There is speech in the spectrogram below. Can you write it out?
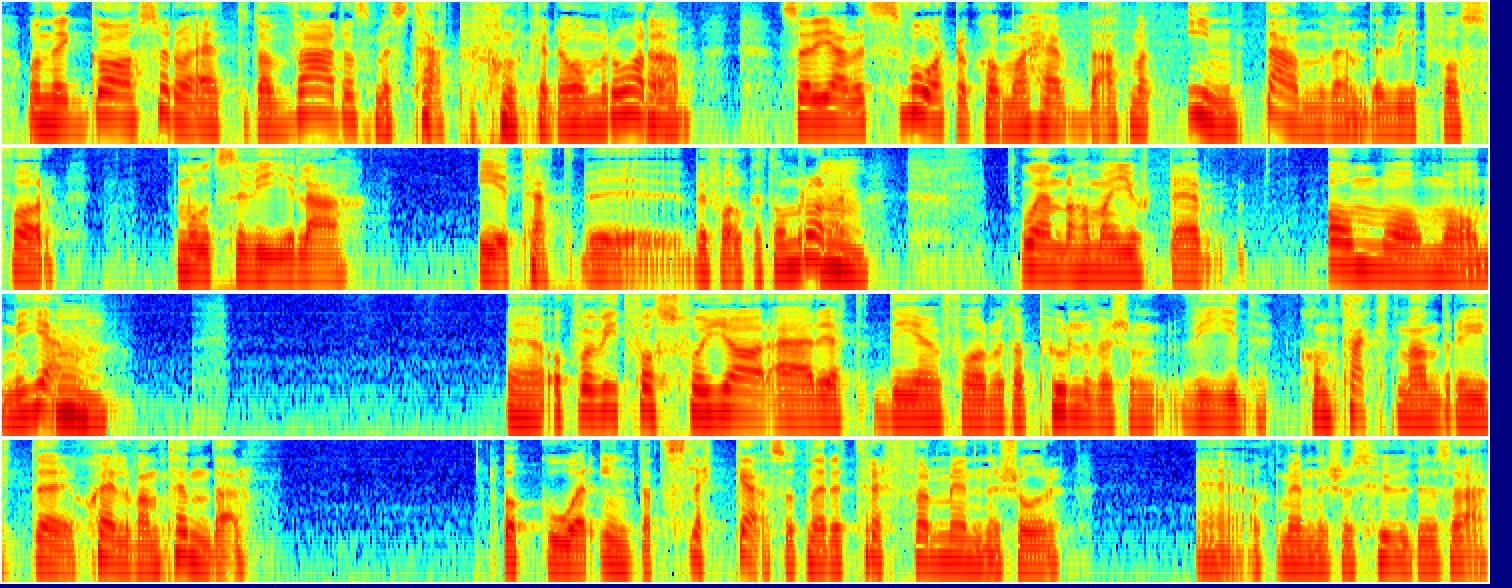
Och när Gaza då är ett av världens mest tätbefolkade områden ja. så är det jävligt svårt att komma och hävda att man inte använder vit fosfor mot civila i ett tätbefolkat område. Mm. Och ändå har man gjort det om och om och om igen. Mm. Eh, och vad vit fosfor gör är att det är en form av pulver som vid kontakt med andra ytor självantänder och går inte att släcka. Så att när det träffar människor eh, och människors hud eller sådär,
